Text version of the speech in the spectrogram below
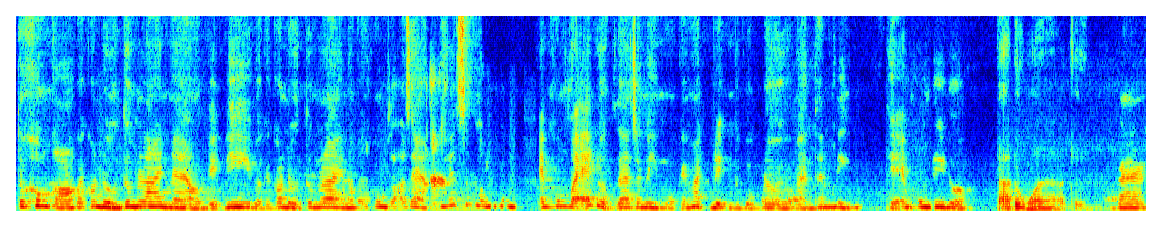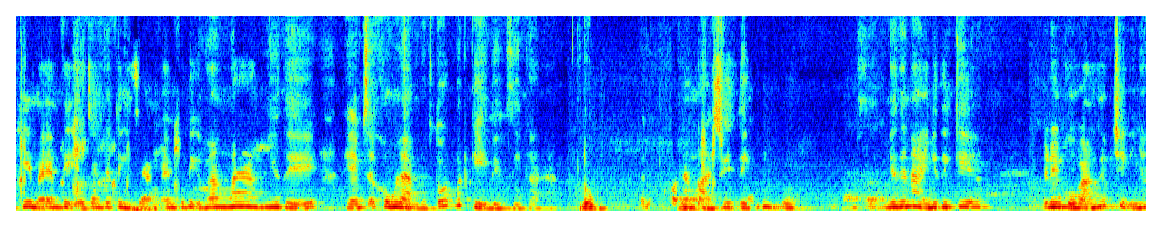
Tôi không có cái con đường tương lai nào để đi và cái con đường tương lai nó cũng không rõ ràng không hết sức mong em không vẽ được ra cho mình một cái hoạch định về cuộc đời của bản thân mình thì em không đi được dạ đúng rồi đó chị. Và khi mà em bị ở trong cái tình trạng em có bị hoang mang như thế thì em sẽ không làm được tốt bất kỳ việc gì cả. Đúng. Còn đang phải suy tính. Ừ, như thế này như thế kia. Cho nên cố gắng giúp chị nhé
